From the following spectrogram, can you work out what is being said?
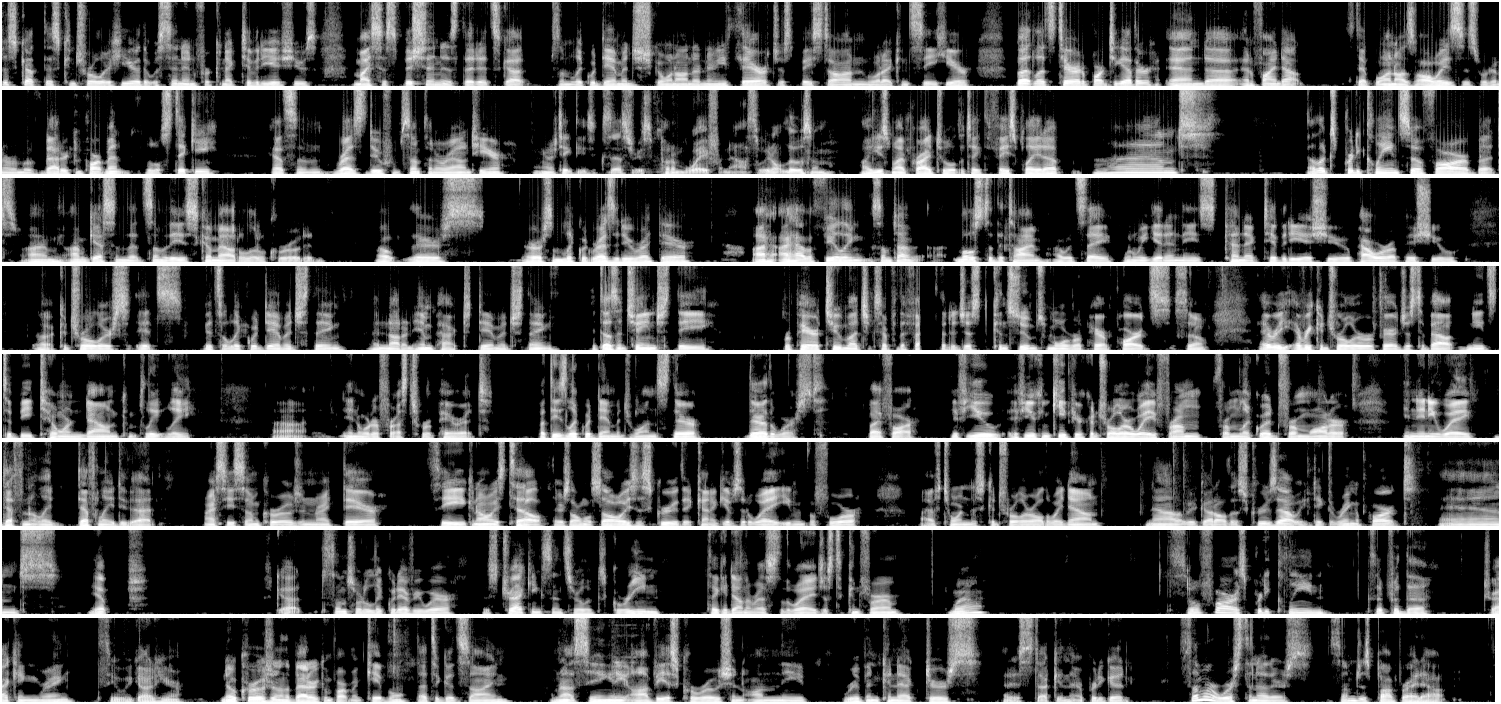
just got this controller here that was sent in for connectivity issues. My suspicion is that it's got some liquid damage going on underneath there, just based on what I can see here. But let's tear it apart together and uh, and find out. Step one, as always, is we're going to remove the battery compartment. A little sticky. Got some residue from something around here. I'm going to take these accessories and put them away for now so we don't lose them. I'll use my pry tool to take the faceplate up. And that looks pretty clean so far, but I'm I'm guessing that some of these come out a little corroded. Oh, there's or some liquid residue right there. I, I have a feeling sometime, most of the time, I would say, when we get in these connectivity issue, power up issue uh, controllers, it's it's a liquid damage thing and not an impact damage thing. It doesn't change the repair too much, except for the fact that it just consumes more repair parts. So every every controller repair just about needs to be torn down completely uh, in order for us to repair it. But these liquid damage ones, they're they're the worst by far. If you if you can keep your controller away from from liquid, from water in any way, definitely definitely do that. I see some corrosion right there. See, you can always tell. There's almost always a screw that kind of gives it away even before I've torn this controller all the way down. Now that we've got all those screws out, we can take the ring apart and yep, it's got some sort of liquid everywhere. This tracking sensor looks green. Take it down the rest of the way just to confirm. Well, so far it's pretty clean, except for the tracking ring. Let's see what we got here. No corrosion on the battery compartment cable. That's a good sign. I'm not seeing any obvious corrosion on the ribbon connectors. That is stuck in there pretty good. Some are worse than others. Some just pop right out.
